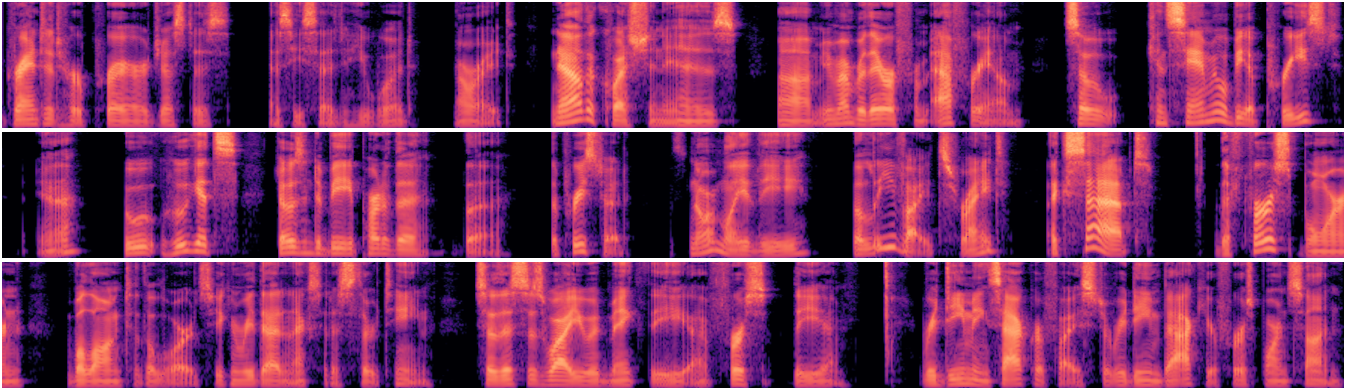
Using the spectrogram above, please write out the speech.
granted her prayer just as, as he said he would. All right. Now the question is um, you remember they were from Ephraim. So can Samuel be a priest? Yeah. Who who gets chosen to be part of the the, the priesthood? It's normally the the Levites, right? Except the firstborn belong to the Lord. So you can read that in Exodus 13. So this is why you would make the uh, first the uh, redeeming sacrifice to redeem back your firstborn son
